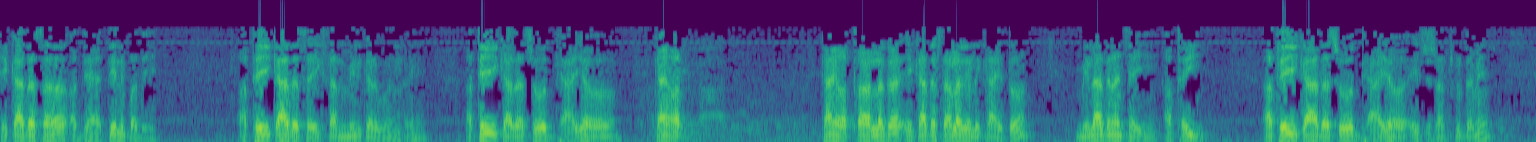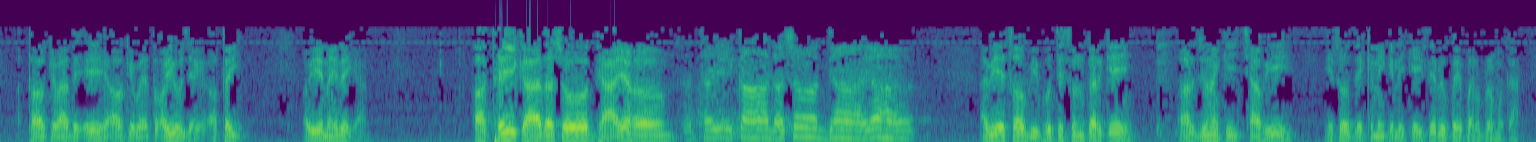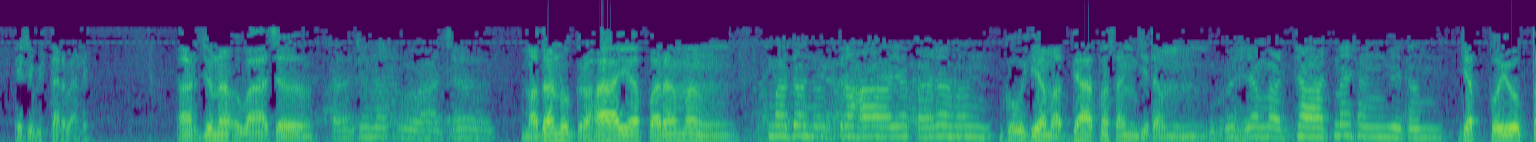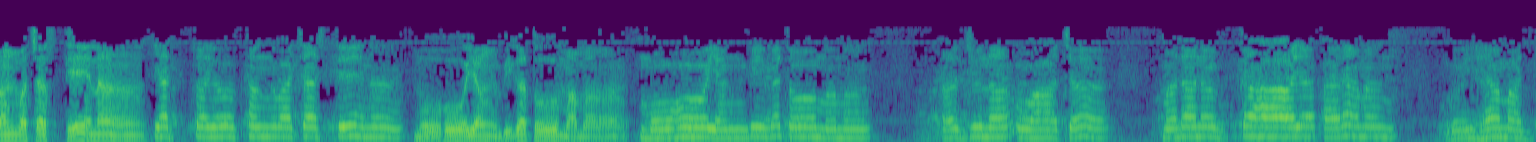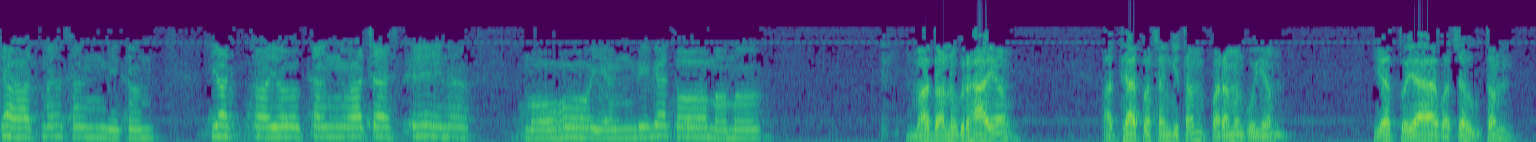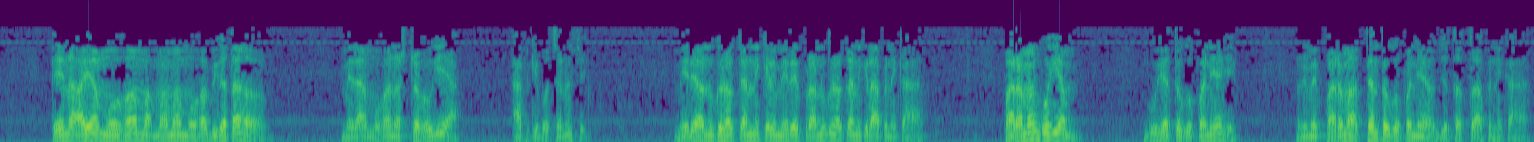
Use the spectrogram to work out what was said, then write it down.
एकादश अध्याय तीन पदे। अथेकादश एक साथ मिलकर बोल रहे अथेकादशोध्याय कहीं अथ अलग, एकादश अलग लिखा है तो मिला देना चाहिए। अथई अथेकादशोध्याय ऐसे संस्कृत में। अथ के बाद ए है, अ के बाद तो अही हो जाएगा। अथई और ये नहीं रहेगा। अथैकादशोऽध्याय। अथकादशोध्याय अब ये सब विभूति सुन करके अर्जुन की इच्छा हुई ये सब देखने के लिए कैसे रुपये है पर ब्रह्म का ऐसे विस्तार वाले। अर्जुन उवाच। अर्जुन उवाच। मदनुग्रहाय परम मदनुग्रहाय परमम् गुह्यमध्यात्मसङ्गितम् गुह्यमध्यात्मसङ्गितम् यत्त्वयोक्तम् वचस्तेन यत्त्वयोक्तम् वचस्तेन मोहोऽयम् विगतो मम मोहोऽयम् विगतो मम अर्जुन उवाच मदनुग्रहाय परमम् गुह्यमध्यात्मसङ्गितम् यत्त्वयोक्तम् वचस्तेन मोहोऽयम् विगतो मम। मद अनुग्रहाय अध्यात्म संगीतम परम गुह्यम यह त्वया उक्तम तेन अयम मोह मम मोह विगत। मेरा मोह नष्ट हो गया आपके वचन से। मेरे अनुग्रह करने के लिए, मेरे पर अनुग्रह करने के लिए आपने कहा। परम गुह्यम गुह्य तो गोपनीय है। उनमें परम अत्यंत गोपनीय जो तत्व आपने कहा।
